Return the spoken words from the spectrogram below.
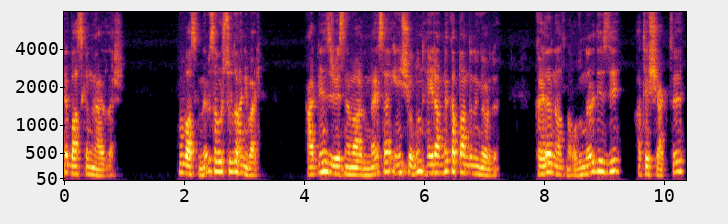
ve baskın verdiler. Bu baskınları savuşturdu Hannibal. Alplerin zirvesine vardığında ise iniş yolunun heyelanla kapandığını gördü. Kayaların altına odunları dizdi, ateş yaktı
